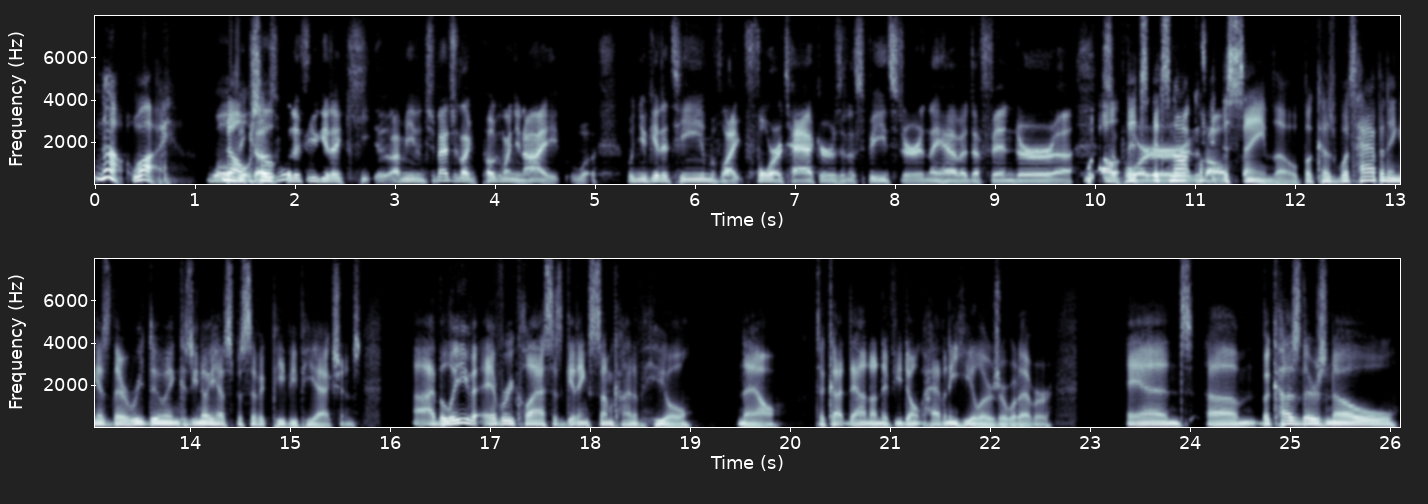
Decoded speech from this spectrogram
No, why? Well, no, because so, what if you get a key? I mean, just imagine like Pokemon Unite when you get a team of like four attackers and a speedster, and they have a defender, a well, supporter. It's, it's not quite all... the same though, because what's happening is they're redoing because you know you have specific PvP actions. I believe every class is getting some kind of heal now to cut down on if you don't have any healers or whatever. And um, because there's no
